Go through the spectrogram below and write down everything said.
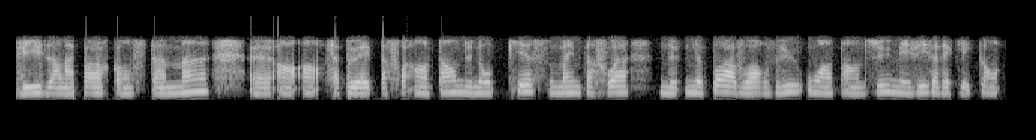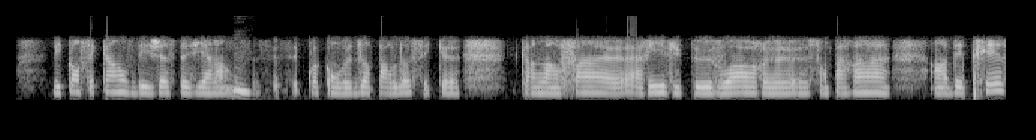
vivre dans la peur constamment. Euh, en, ça peut être parfois entendre une autre pièce ou même parfois ne, ne pas avoir vu ou entendu, mais vivre avec les con les conséquences des gestes de violence. Mm. C'est quoi qu'on veut dire par là, c'est que quand l'enfant euh, arrive, il peut voir euh, son parent en détresse,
